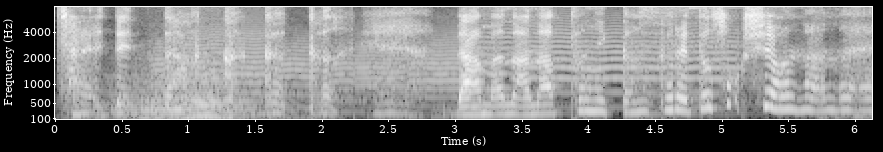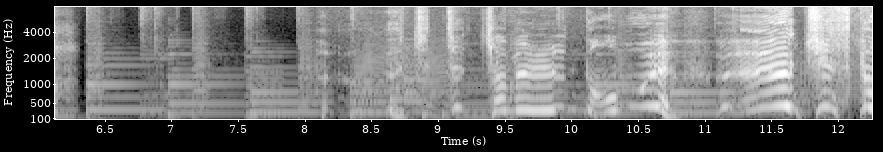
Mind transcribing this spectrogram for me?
잘 됐다. 크크크. 나만 안 아프니까 그래도 속 시원하네. 차별 너무해. 에, 지스컬.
